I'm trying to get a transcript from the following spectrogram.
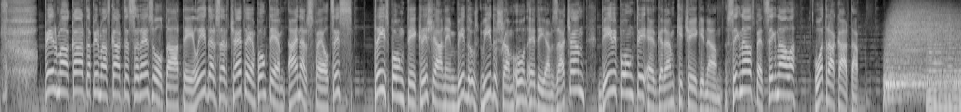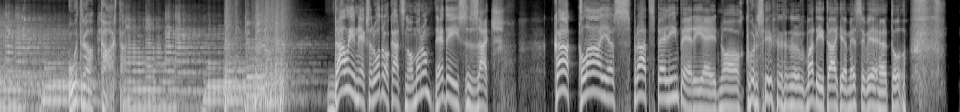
Pirmā kārta, pirmās kārtas rezultāti. Līderis ar četriem punktiem Ainars Felcis. Trīs punkti Krišjānam Vīdušam un Edijam Začam, divi punkti Edgaram Kičīginam. Signāls pēc signāla otrā kārta. Otra kārta. Dalībnieks ar otro kārtas numuru Edijs Začs. Kā klājas prāta spēļu impērijai, no kuras vadītājiem esi vietu?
